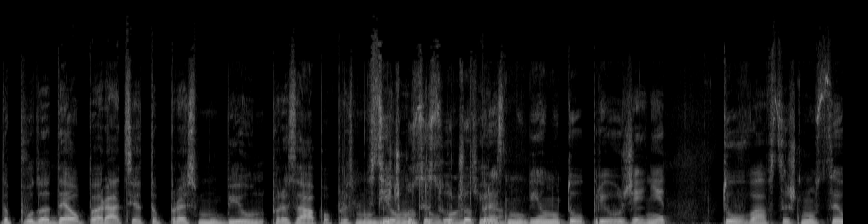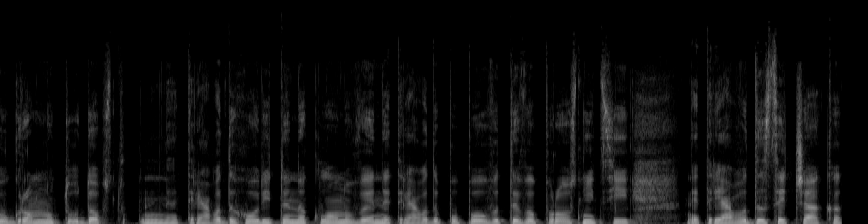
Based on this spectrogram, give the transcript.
да подаде операцията през, мобил, през апа, през мобилното Всичко се случва банкиране. през мобилното приложение това всъщност е огромното удобство. Не трябва да ходите на клонове, не трябва да попълвате въпросници, не трябва да се чака.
